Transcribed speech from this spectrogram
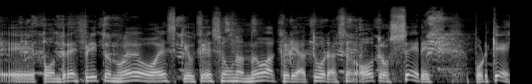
eh, pondré espíritu nuevo es que ustedes son una nueva criatura, son otros seres. ¿Por qué?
